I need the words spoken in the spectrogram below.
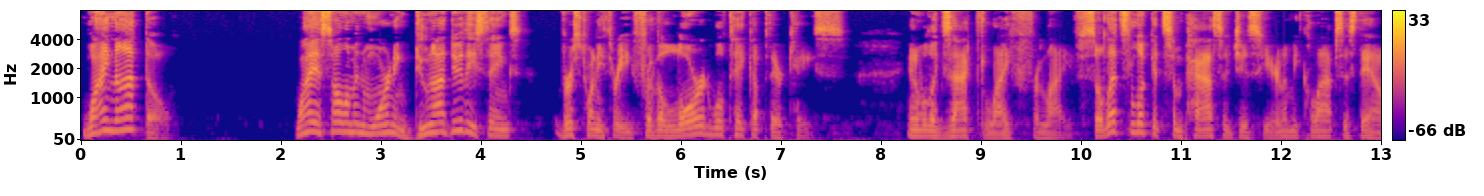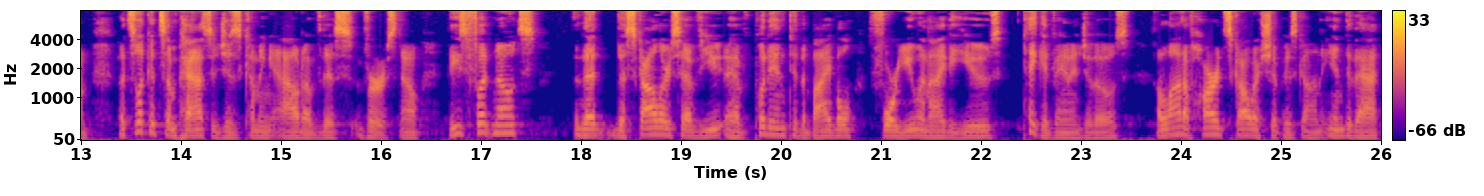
Why not though? Why is Solomon warning, do not do these things? Verse 23 For the Lord will take up their case and will exact life for life. So let's look at some passages here. Let me collapse this down. Let's look at some passages coming out of this verse. Now, these footnotes that the scholars have have put into the Bible for you and I to use, take advantage of those. A lot of hard scholarship has gone into that,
